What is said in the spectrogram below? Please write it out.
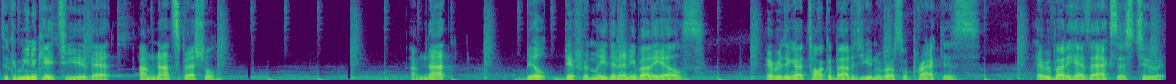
to communicate to you that I'm not special. I'm not built differently than anybody else. Everything I talk about is universal practice. Everybody has access to it.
